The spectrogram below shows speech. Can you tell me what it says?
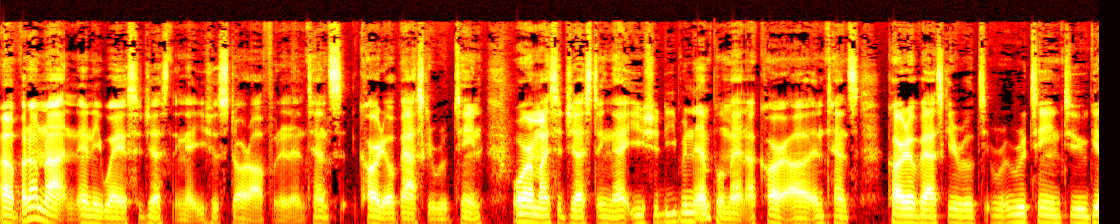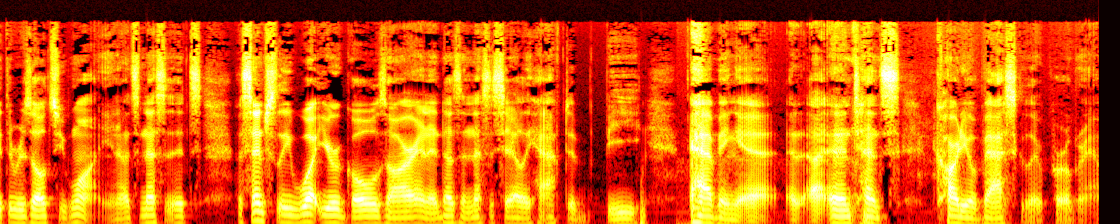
Uh, but I'm not in any way suggesting that you should start off with an intense cardiovascular routine, or am I suggesting that you should even implement a car uh, intense cardiovascular routine to get the results you want? You know, it's nece- it's essentially what your goals are, and it doesn't necessarily have to be having a, a, an intense cardiovascular program.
